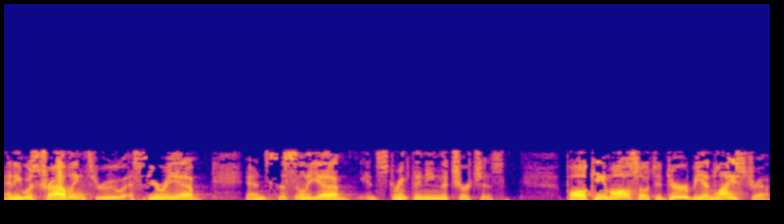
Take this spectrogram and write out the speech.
And he was traveling through Syria and Cilicia and strengthening the churches. Paul came also to Derbe and Lystra.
